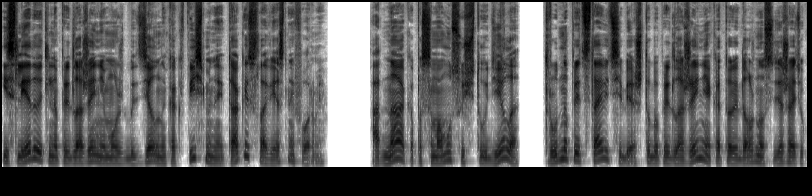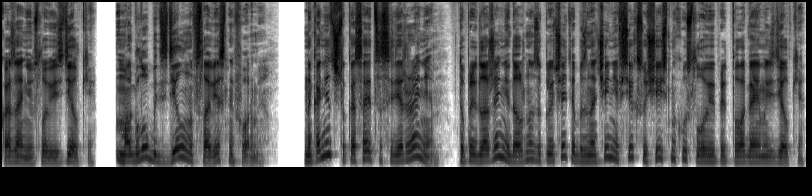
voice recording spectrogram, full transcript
и, следовательно, предложение может быть сделано как в письменной, так и в словесной форме. Однако, по самому существу дела, трудно представить себе, чтобы предложение, которое должно содержать указание условий сделки, могло быть сделано в словесной форме. Наконец, что касается содержания, то предложение должно заключать обозначение всех существенных условий предполагаемой сделки,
